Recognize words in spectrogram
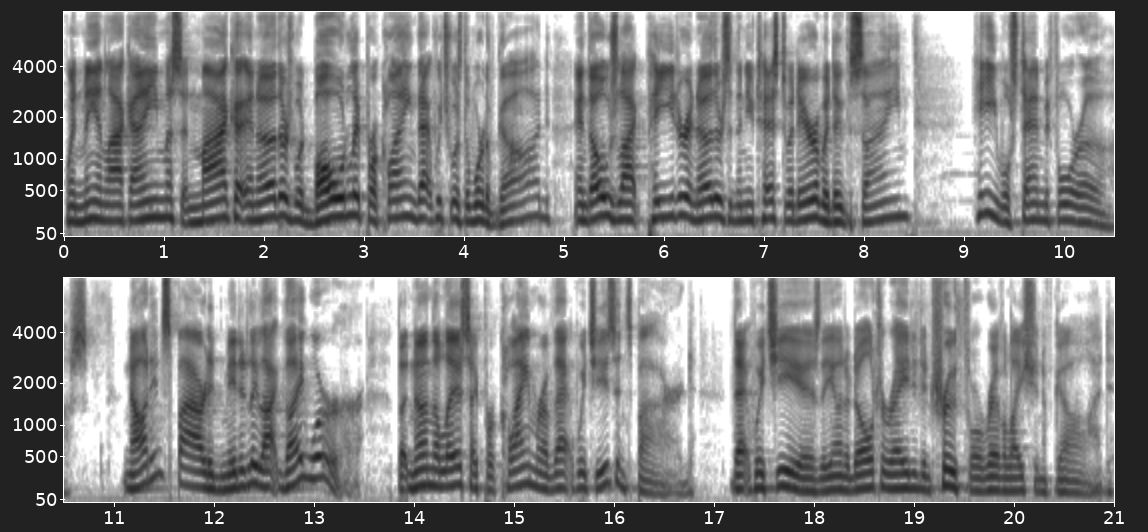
When men like Amos and Micah and others would boldly proclaim that which was the Word of God, and those like Peter and others in the New Testament era would do the same, he will stand before us, not inspired, admittedly, like they were, but nonetheless a proclaimer of that which is inspired that which is the unadulterated and truthful revelation of God.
